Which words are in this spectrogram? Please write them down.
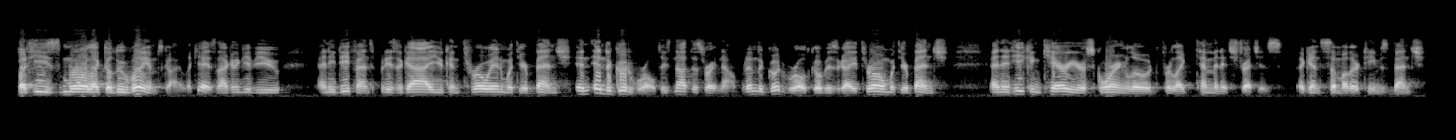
but he's more like the Lou Williams guy. Like, yeah, he's not going to give you any defense, but he's a guy you can throw in with your bench in, in the good world. He's not this right now, but in the good world, Coby's a guy you throw him with your bench, and then he can carry your scoring load for like 10 minute stretches against some other team's bench.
